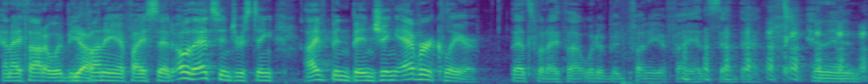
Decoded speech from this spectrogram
and I thought it would be Yeah. funny if I said, "Oh, that's interesting. I've been binging Everclear." That's what I thought would have been funny if I had said that, and then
